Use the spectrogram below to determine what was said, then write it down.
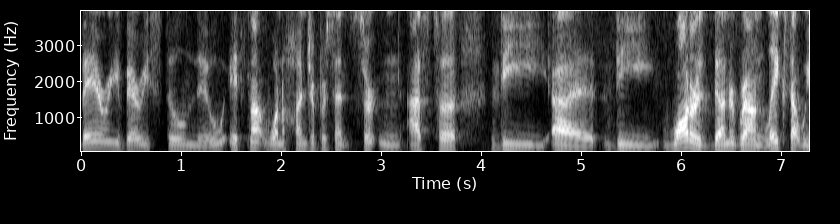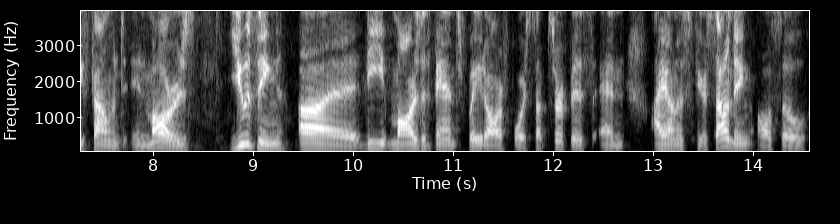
very, very still new, it's not 100% certain as to the uh, the water, the underground lakes that we found in Mars using uh, the Mars Advanced Radar for Subsurface and Ionosphere Sounding, also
